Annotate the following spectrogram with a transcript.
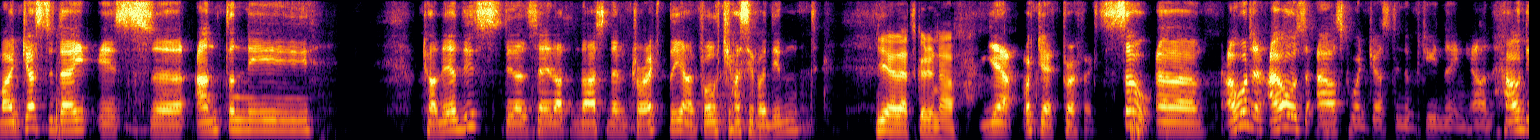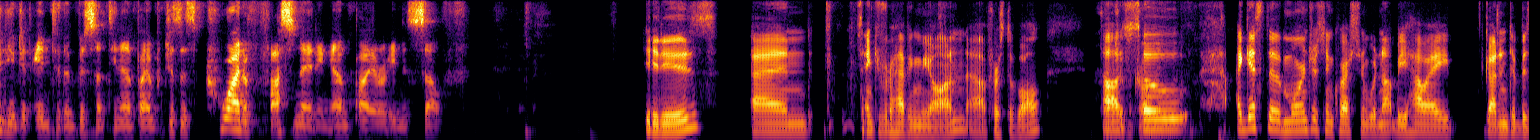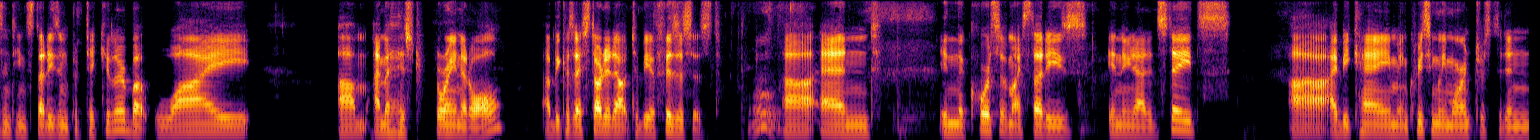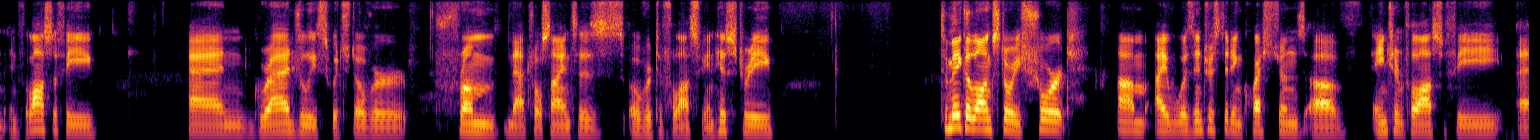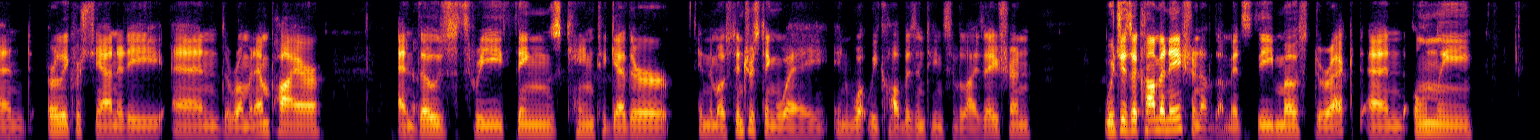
My guest today is uh, Anthony Kaledis. Did I say that last name correctly? I apologize if I didn't. Yeah, that's good enough. Yeah. Okay. Perfect. So, uh, I want to. I always ask my guest in the beginning, and how did you get into the Byzantine Empire? Because it's quite a fascinating empire in itself. It is, and thank you for having me on. Uh, first of all, uh, so I guess the more interesting question would not be how I got into Byzantine studies in particular, but why um, I'm a historian at all, uh, because I started out to be a physicist. Uh, and in the course of my studies in the United States, uh, I became increasingly more interested in, in philosophy and gradually switched over from natural sciences over to philosophy and history. To make a long story short, um, I was interested in questions of ancient philosophy and early Christianity and the Roman Empire. And those three things came together in the most interesting way in what we call Byzantine civilization, which is a combination of them. It's the most direct and only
